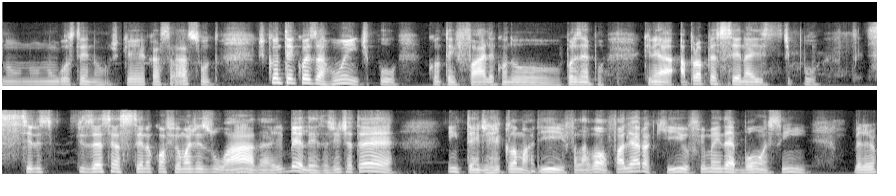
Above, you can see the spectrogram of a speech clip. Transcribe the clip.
Não, não, não, gostei não. Acho que é caçar assunto. Acho que quando tem coisa ruim, tipo, quando tem falha, quando, por exemplo, que nem a, a própria cena, tipo, se eles fizessem a cena com a filmagem zoada, aí beleza, a gente até entende, reclamaria, falava, ó, oh, falharam aqui, o filme ainda é bom assim, beleza?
